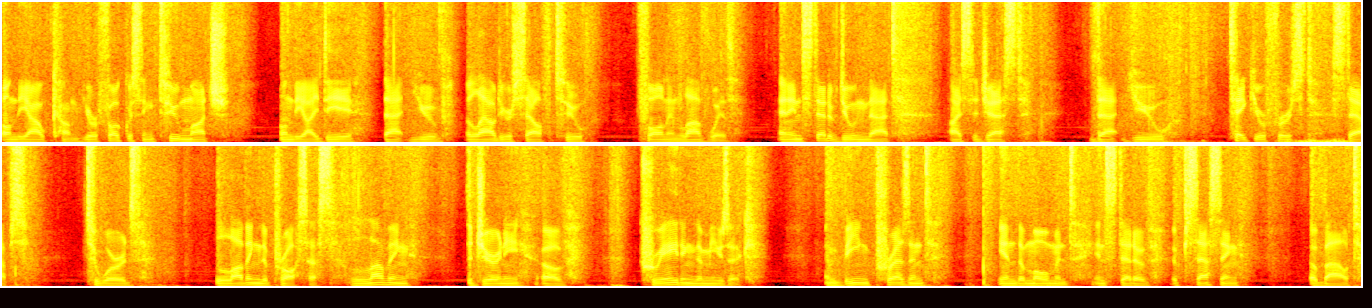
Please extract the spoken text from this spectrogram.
on the outcome. You're focusing too much on the idea that you've allowed yourself to fall in love with. And instead of doing that, I suggest that you take your first steps towards loving the process, loving the journey of creating the music and being present in the moment instead of obsessing about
